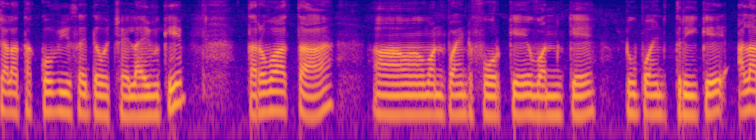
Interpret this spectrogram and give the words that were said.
చాలా తక్కువ వ్యూస్ అయితే వచ్చాయి లైవ్కి. తర్వాత one point four K one K two point three K అలా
